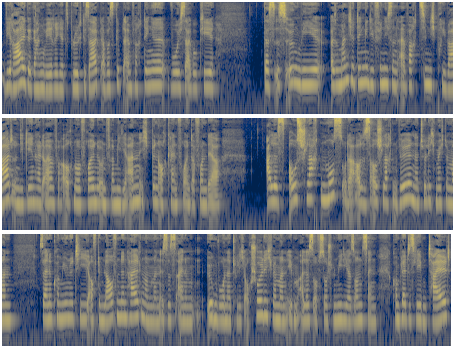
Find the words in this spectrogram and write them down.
viral gegangen wäre, jetzt blöd gesagt. Aber es gibt einfach Dinge, wo ich sage, okay, das ist irgendwie, also manche Dinge, die finde ich, sind einfach ziemlich privat und die gehen halt einfach auch nur Freunde und Familie an. Ich bin auch kein Freund davon, der alles ausschlachten muss oder alles ausschlachten will. Natürlich möchte man seine Community auf dem Laufenden halten und man ist es einem irgendwo natürlich auch schuldig, wenn man eben alles auf Social Media sonst sein komplettes Leben teilt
